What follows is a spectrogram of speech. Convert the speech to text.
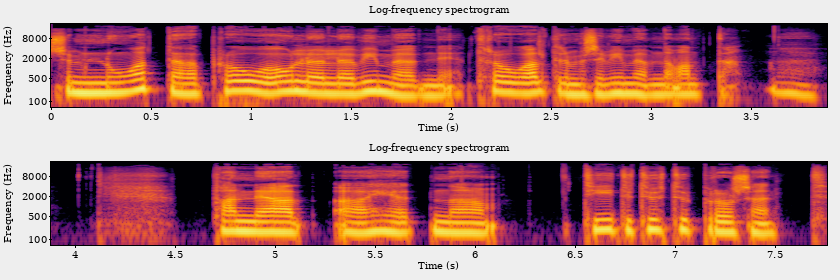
sem nota að prófa ólögulega vímefni, tró aldrei með þessi vímefna vanda. Nei. Þannig að, að hérna 10-20%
